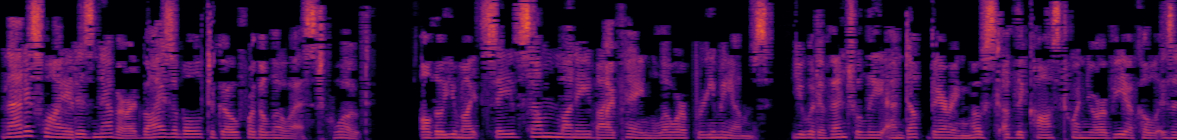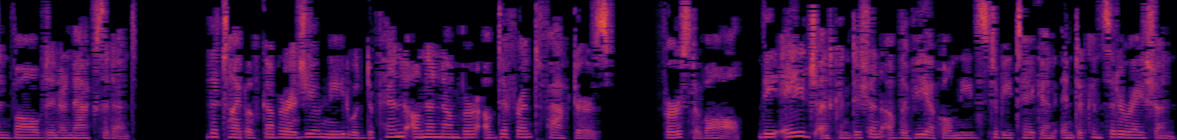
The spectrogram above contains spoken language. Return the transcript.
That is why it is never advisable to go for the lowest quote. Although you might save some money by paying lower premiums, you would eventually end up bearing most of the cost when your vehicle is involved in an accident. The type of coverage you need would depend on a number of different factors. First of all, the age and condition of the vehicle needs to be taken into consideration.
